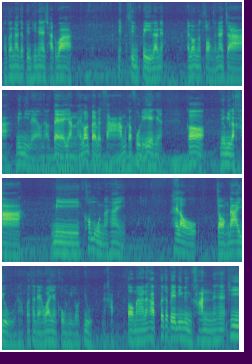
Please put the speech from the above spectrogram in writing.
แล้วก็น่าจะเป็นที่แน่ชัดว่าเนี่ยสิ้นปีแล้วเนี่ยไอรอนพันสองก็น่าจะไม่มีแล้วนะแต่อย่างไอรอนแปดแปดสามกับโฟดีเอ็กเนี่ยก็ ยังมีราคา มีข้อมูลมาให้ ให้เราจองได้อยู่นะครับ ก็แสดงว่ายังคงมีรถอยู่นะครับ ต่อมานะครับก็จะเป็นอีกหนึ่งคันนะฮะที่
